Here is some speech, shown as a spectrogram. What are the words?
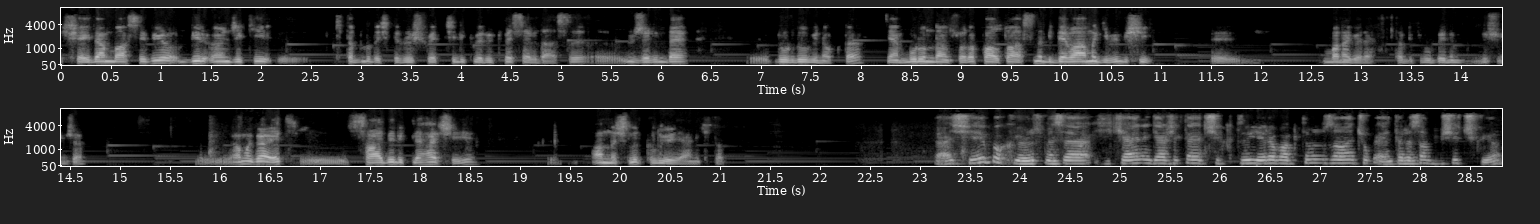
şeyden bahsediyor. Bir önceki e, kitabında da işte rüşvetçilik ve rütbe sevdası e, üzerinde e, durduğu bir nokta. Yani burundan sonra palto aslında bir devamı gibi bir şey. E, bana göre. Tabii ki bu benim düşüncem. E, ama gayet e, sadelikle her şeyi e, anlaşılır kılıyor yani kitap. Yani şeye bakıyoruz mesela hikayenin gerçekten çıktığı yere baktığımız zaman çok enteresan bir şey çıkıyor.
